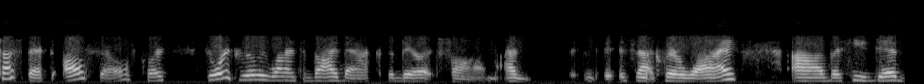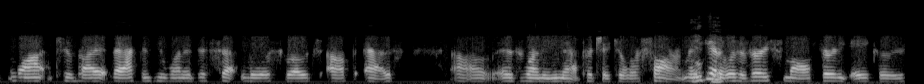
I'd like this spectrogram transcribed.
suspect. Also, of course, George really wanted to buy back the Barrett farm. I, it's not clear why, uh, but he did want to buy it back, and he wanted to set Lewis Roach up as uh, as running that particular farm. And okay. again, it was a very small, 30 acres,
